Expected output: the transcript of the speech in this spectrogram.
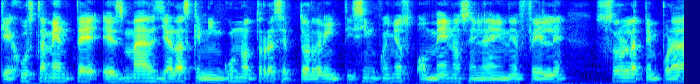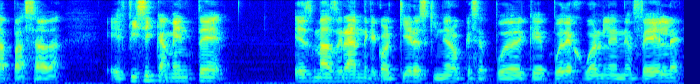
Que justamente es más yardas que ningún otro receptor de 25 años o menos en la NFL. Solo la temporada pasada. Eh, físicamente es más grande que cualquier esquinero que se puede que puede jugar en la NFL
